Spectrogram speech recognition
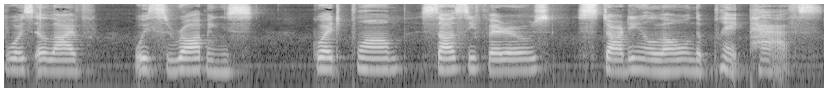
was alive with robins, great plump, saucy fellows starting along the paths.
